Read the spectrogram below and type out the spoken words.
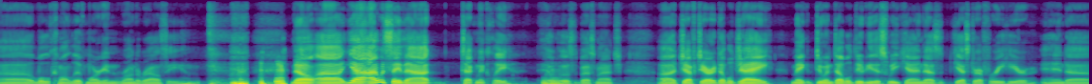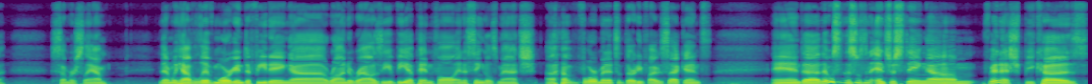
Uh, well, come on, Liv Morgan, Ronda Rousey. no, uh, yeah, I would say that technically it, Mhm. it was the best match. Uh, Jeff Jarrett, Double J, make doing double duty this weekend as a guest referee here and uh, SummerSlam. Then we have Liv Morgan defeating uh, Ronda Rousey via pinfall in a singles match, uh, four minutes and thirty five seconds. And uh, was this was an interesting um, finish because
